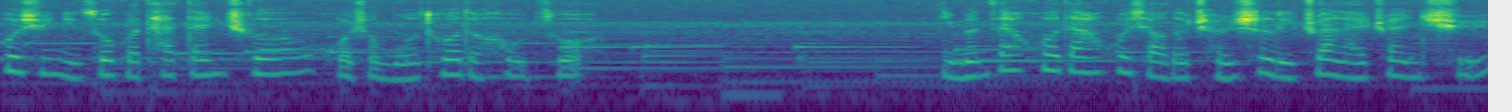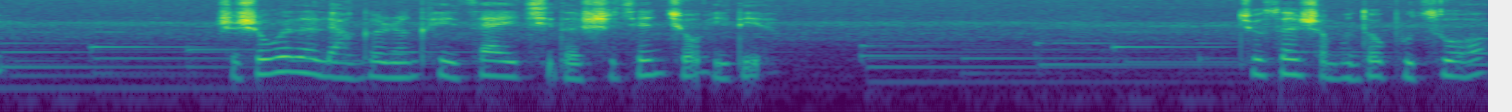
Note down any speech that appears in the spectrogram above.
或许你坐过他单车或者摩托的后座，你们在或大或小的城市里转来转去，只是为了两个人可以在一起的时间久一点。就算什么都不做。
